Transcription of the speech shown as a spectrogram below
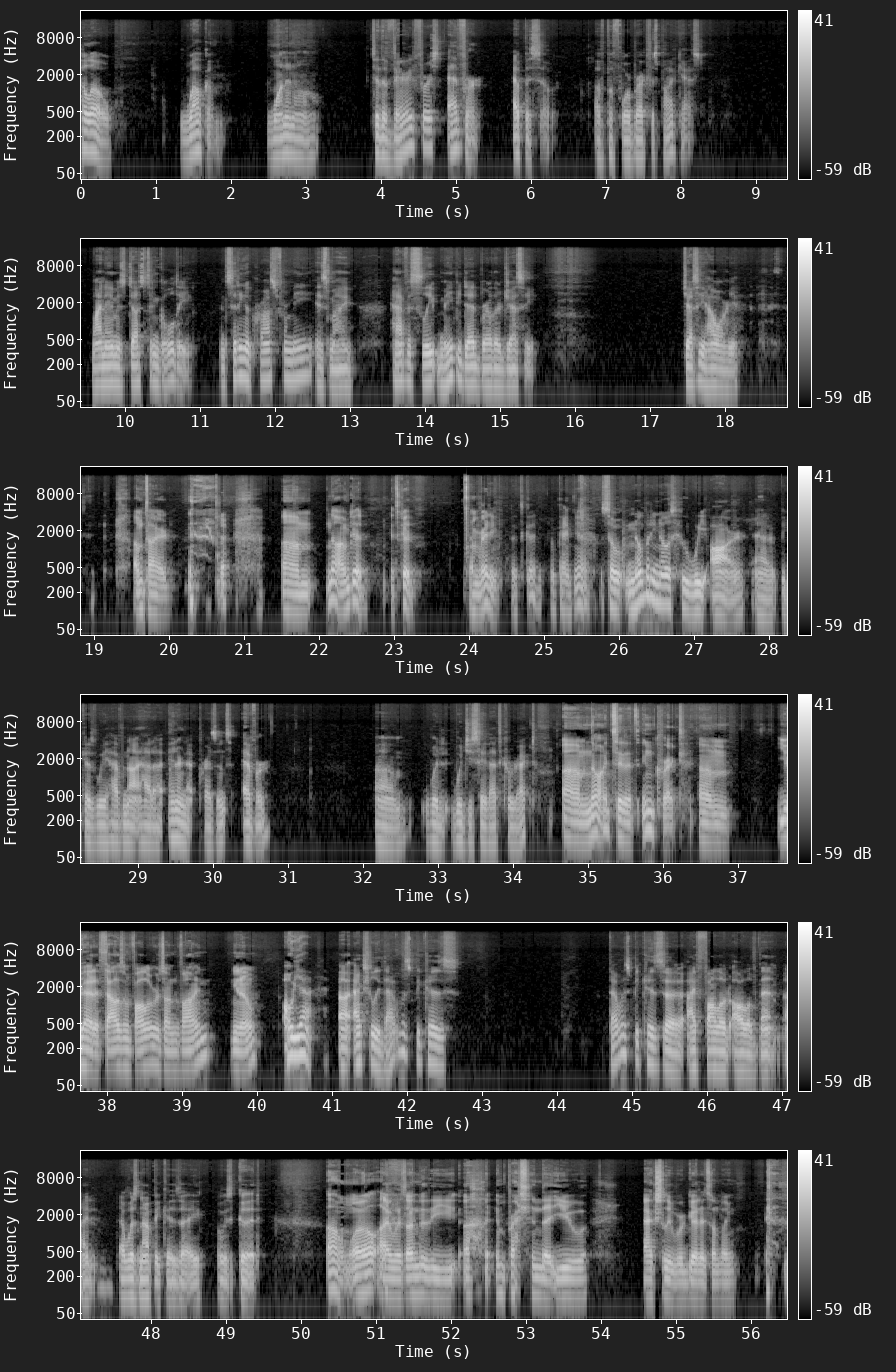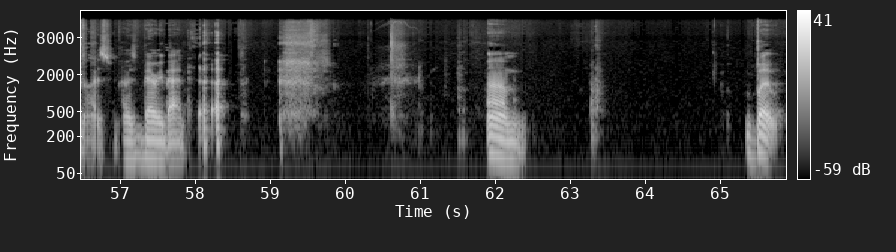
Hello, welcome, one and all, to the very first ever episode of Before Breakfast Podcast. My name is Dustin Goldie, and sitting across from me is my half asleep, maybe dead brother, Jesse. Jesse, how are you? I'm tired. um, no, I'm good. It's good. I'm ready. That's good. Okay. Yeah. So nobody knows who we are uh, because we have not had an internet presence ever. Um, would would you say that's correct? Um, no, I'd say that's incorrect. Um, you had a thousand followers on Vine. You know. Oh yeah. Uh, actually, that was because that was because uh, I followed all of them. I that was not because I, I was good. Oh well, I was under the uh, impression that you actually were good at something. No, I was I was very bad. um, but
